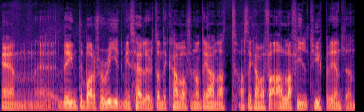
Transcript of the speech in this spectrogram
en, eh, det är inte bara för readmes heller, utan det kan vara för någonting annat. Alltså det kan vara för alla filtyper egentligen.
